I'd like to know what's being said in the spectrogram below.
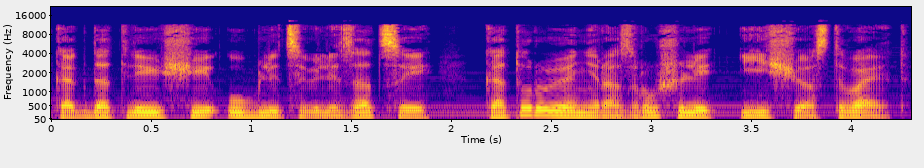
когда тлеющие угли цивилизации, которую они разрушили, еще остывают.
